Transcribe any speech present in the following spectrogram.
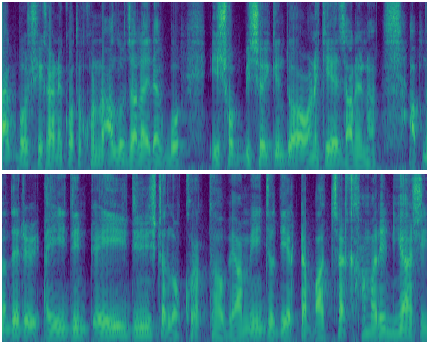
রাখব সেখানে কতক্ষণ আলো জ্বালায় রাখব, এসব বিষয় কিন্তু অনেকে জানে না। আপনাদের এই দিন, এই জিনিসটা লক্ষ্য রাখতে হবে। আমি যদি একটা বাচ্চা খামারে নিয়ে আসি,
